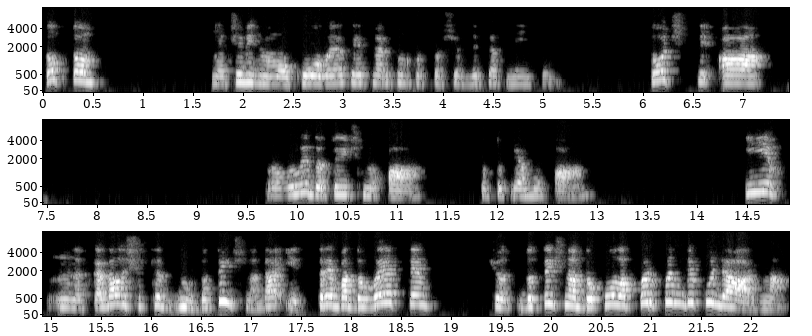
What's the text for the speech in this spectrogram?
Тобто, якщо візьмемо коло якесь на рисунку 168, в точці А провели дотичну А, тобто пряму А. І сказали, що це ну, дотична, да? і треба довести, що дотична до кола перпендикулярна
